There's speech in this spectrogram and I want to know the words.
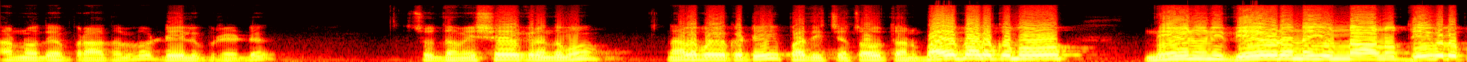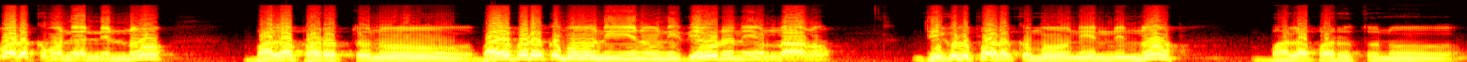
అరుణోదయ ప్రార్థనలో డైలీ బ్రెడ్. చూద్దాం. యెషయా గ్రంథము నలభై ఒకటి పది చదువుతాను. భయపడకము నేను నీ దేవుడనై ఉన్నాను. దీవులు పడకము నేను నిన్ను బలపరతును. భయపడకము నేను నీ దేవుడిని ఉన్నాను. దిగులు పడకము నేను నిన్ను బలపరుతును.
